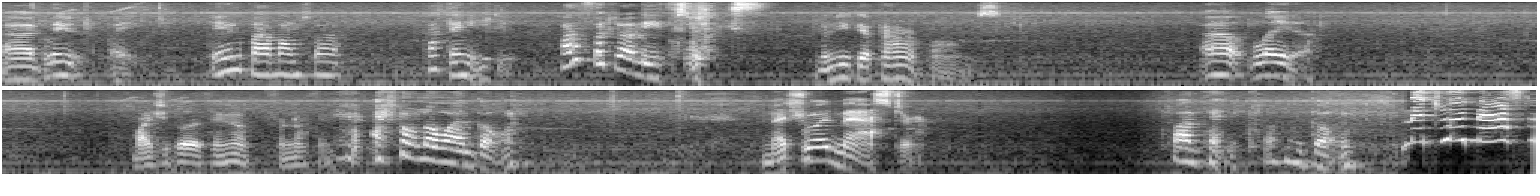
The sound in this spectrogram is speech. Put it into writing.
Uh, I believe. Wait, didn't the power bomb spot? God dang it, you do. How the fuck did I leave this place? When do you get power bombs? Uh, later. Why'd you blow the thing up for nothing? I don't know where I'm going. Metroid Master. It, where am I going? Metroid Master.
